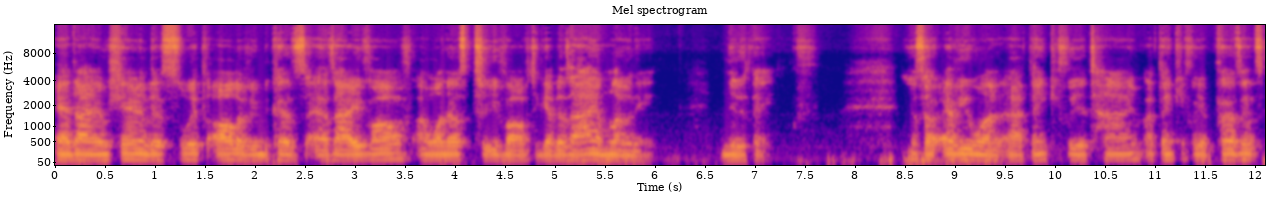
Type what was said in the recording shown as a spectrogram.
And I am sharing this with all of you because as I evolve, I want us to evolve together as I am learning new things. And so, everyone, I thank you for your time. I thank you for your presence.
